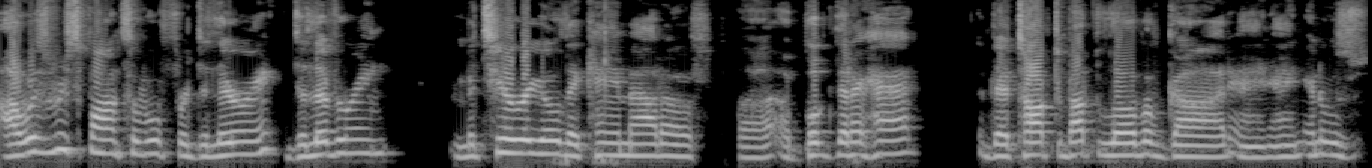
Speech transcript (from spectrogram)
I was responsible for delivering delivering material that came out of uh, a book that I had that talked about the love of God, and, and, and it was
